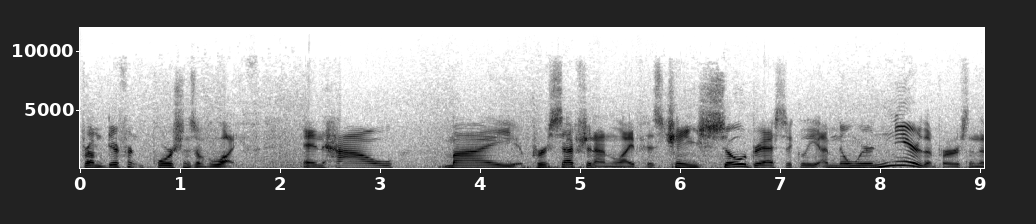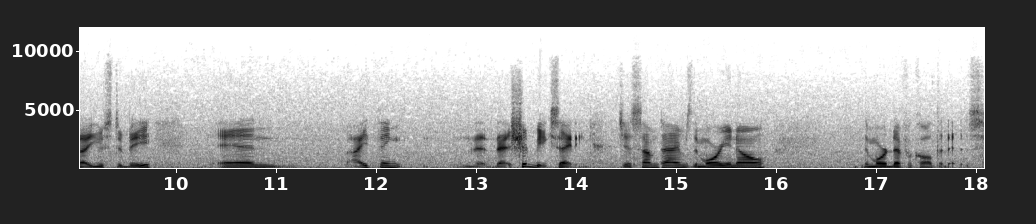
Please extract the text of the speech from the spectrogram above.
from different portions of life and how my perception on life has changed so drastically. I'm nowhere near the person that I used to be. And I think that, that should be exciting. Just sometimes the more you know, the more difficult it is.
